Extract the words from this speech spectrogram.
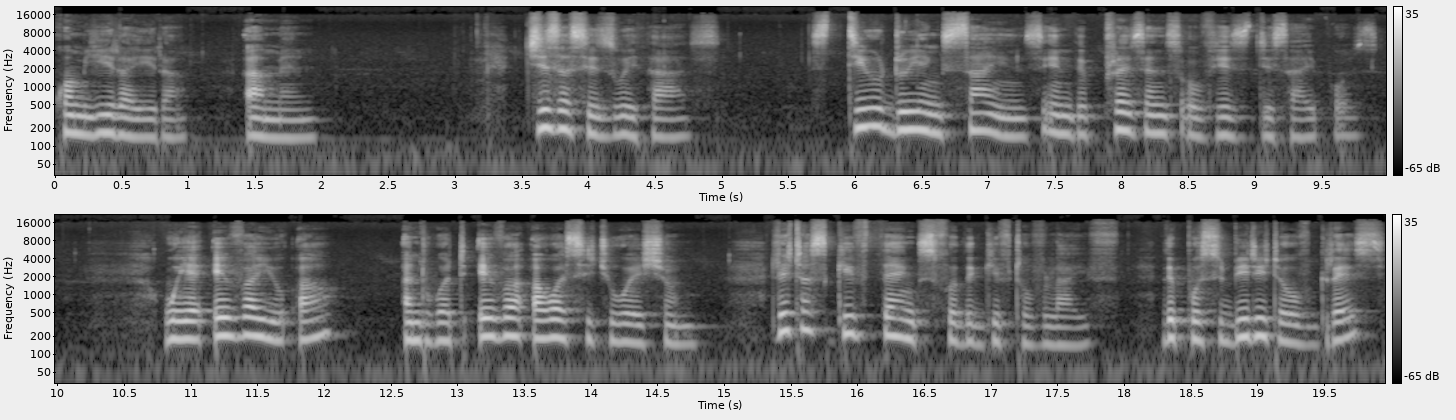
kwa myirayira amen. Jesus is with us still doing signs in the presence of his disciples wherever you are and whatever our situation let us give thanks for the gift of life the possibility of grace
